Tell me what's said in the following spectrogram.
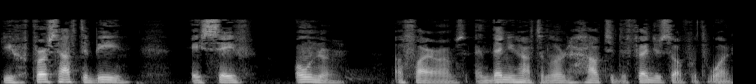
you first have to be a safe owner of firearms and then you have to learn how to defend yourself with one.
